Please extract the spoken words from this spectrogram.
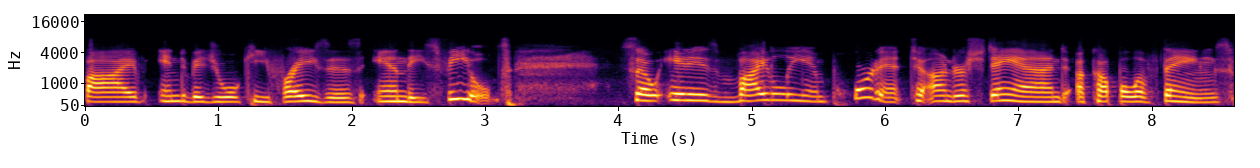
five individual key phrases in these fields. So it is vitally important to understand a couple of things.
